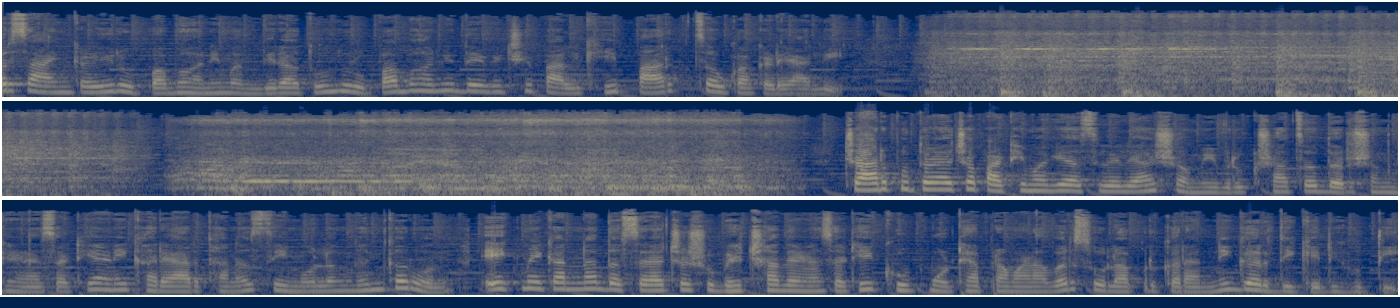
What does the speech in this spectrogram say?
तर सायंकाळी रूपाभवानी मंदिरातून रूपाभवानी देवीची पालखी पार्क चौकाकडे आली. चार पुतळ्याच्या पाठीमागे असलेल्या शमी वृक्षाचं दर्शन घेण्यासाठी आणि खऱ्या अर्थानं सीमोल्लंघन करून एकमेकांना दसऱ्याच्या शुभेच्छा देण्यासाठी खूप मोठ्या प्रमाणावर सोलापूरकरांनी गर्दी केली होती.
